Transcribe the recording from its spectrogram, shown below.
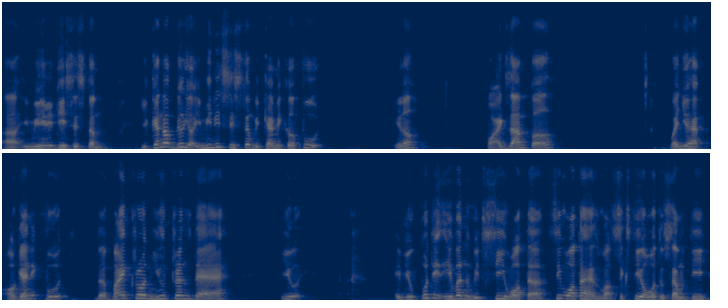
uh, immunity system. You cannot build your immunity system with chemical food. You know, for example, when you have organic food, the micronutrients there, you if you put it even with seawater, seawater has what 60 over to 70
